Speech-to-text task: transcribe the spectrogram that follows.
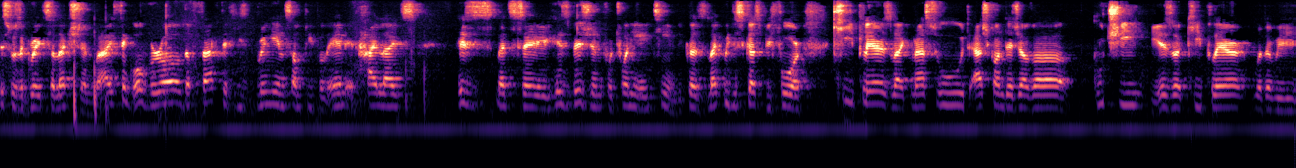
this was a great selection. But I think overall, the fact that he's bringing some people in, it highlights his let's say his vision for 2018 because like we discussed before key players like Masoud, Ashkan Dejagah, Gucci he is a key player whether we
